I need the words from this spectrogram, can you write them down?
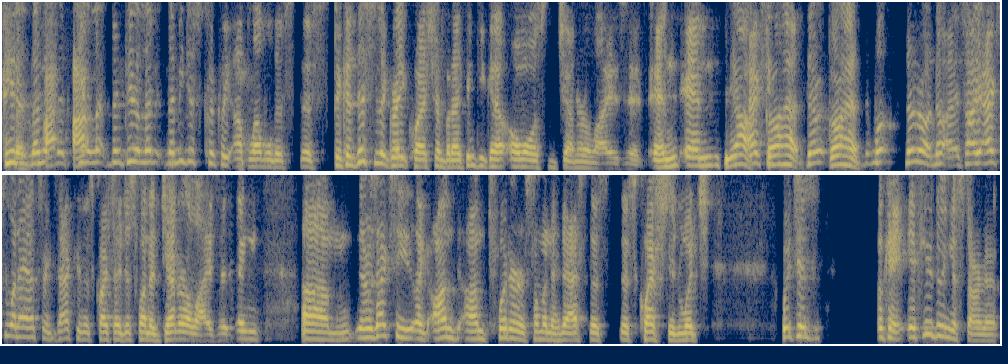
Peter, let me, I- let- I- let, Peter, let, me- let me just quickly up level this this because this is a great question, but I think you can almost generalize it. And and Yeah, Actually, go ahead. there, Go ahead. well, no, no, no. So I actually want to answer exactly this question. I just want to generalize it. And um, there was actually like on on Twitter, someone had asked this this question, which which is okay if you're doing a startup.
